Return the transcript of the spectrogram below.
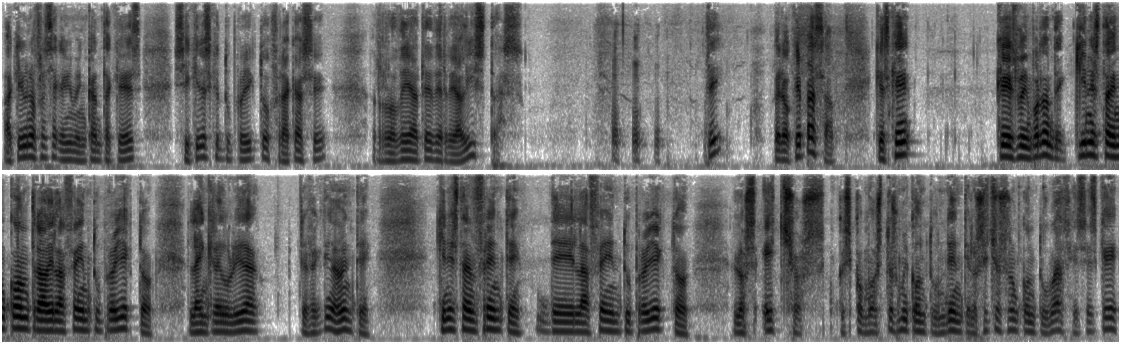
Aquí hay una frase que a mí me encanta que es, si quieres que tu proyecto fracase, rodéate de realistas. ¿Sí? Pero ¿qué pasa? Que es que, ¿qué es lo importante? ¿Quién está en contra de la fe en tu proyecto? La incredulidad, efectivamente. ¿Quién está enfrente de la fe en tu proyecto? Los hechos. Es como esto es muy contundente, los hechos son contumaces. Es que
